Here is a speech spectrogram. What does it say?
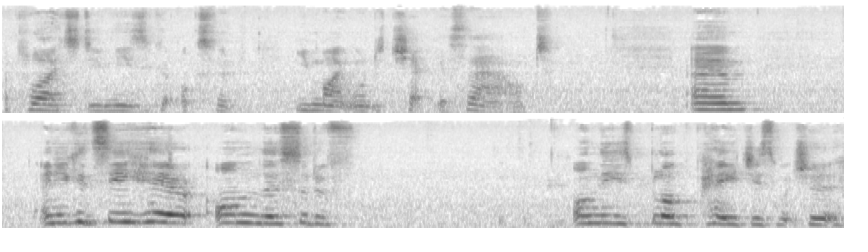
apply to do music at Oxford, you might want to check this out. Um, and you can see here on the sort of on these blog pages, which are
